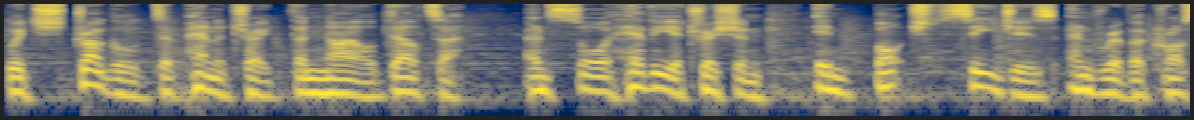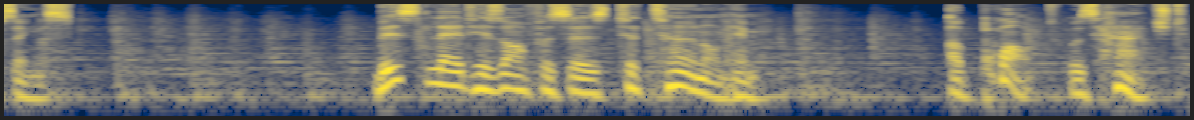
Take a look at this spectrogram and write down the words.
which struggled to penetrate the Nile Delta and saw heavy attrition in botched sieges and river crossings. This led his officers to turn on him. A plot was hatched,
